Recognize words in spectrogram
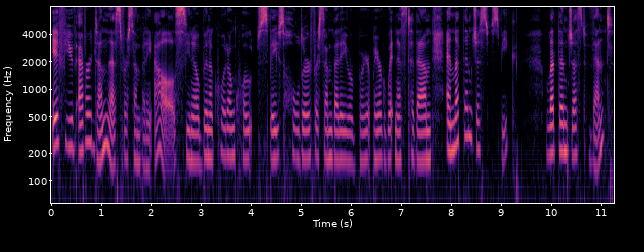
If you've ever done this for somebody else, you know, been a quote unquote space holder for somebody or bared witness to them, and let them just speak, let them just vent,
